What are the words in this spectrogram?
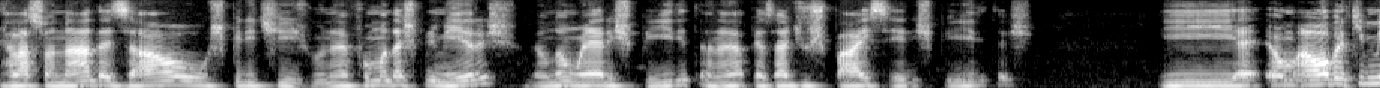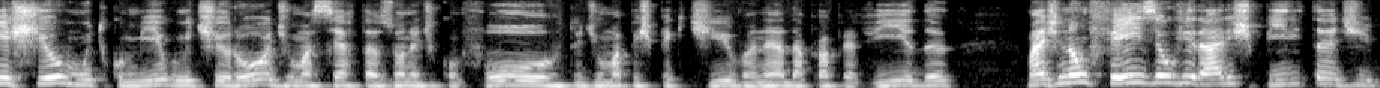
Relacionadas ao espiritismo, né? Foi uma das primeiras. Eu não era espírita, né? Apesar de os pais serem espíritas. E é, é uma obra que mexeu muito comigo, me tirou de uma certa zona de conforto, de uma perspectiva, né, da própria vida, mas não fez eu virar espírita de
